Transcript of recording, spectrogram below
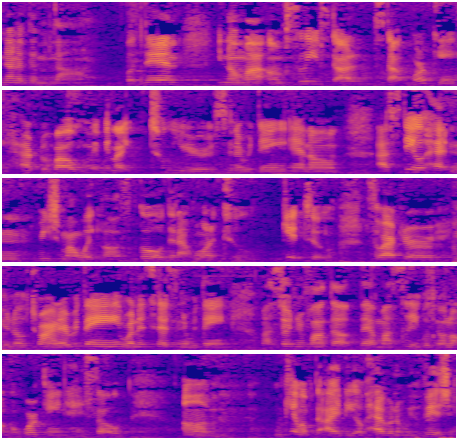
none of them now. But then, you know, my um, sleeve started stopped working after about maybe like two years and everything, and um, I still hadn't reached my weight loss goal that I wanted to get to. So after you know trying everything, running tests and everything, my surgeon found out that my sleeve was no longer working, and so um, we came up with the idea of having a revision,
